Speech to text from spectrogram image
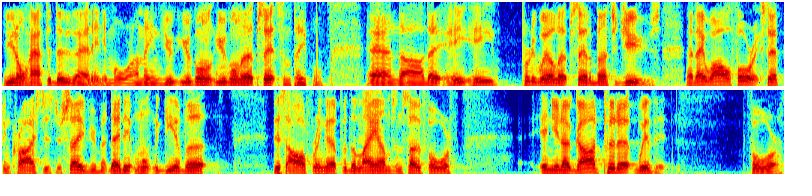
You don't have to do that anymore. I mean, you, you're going you're going to upset some people, and uh, they, he he pretty well upset a bunch of Jews. Now they were all for accepting Christ as their Savior, but they didn't want to give up this offering up of the lambs and so forth. And you know, God put up with it for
